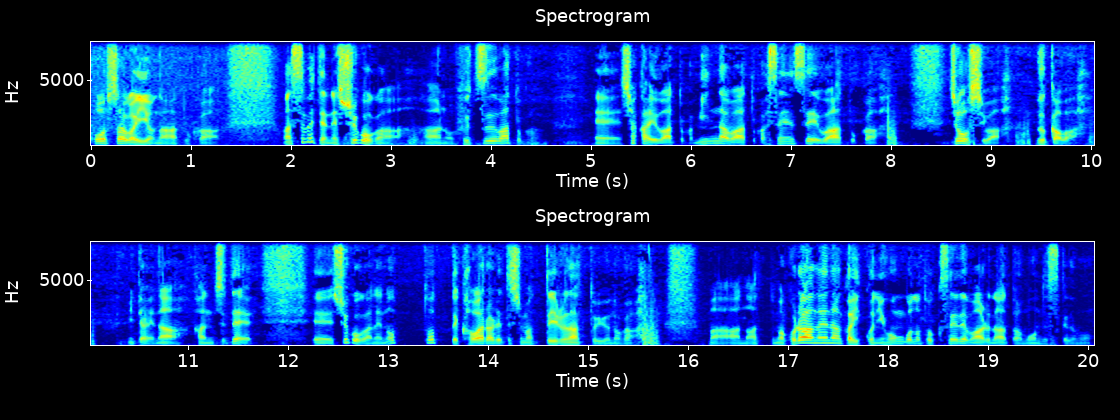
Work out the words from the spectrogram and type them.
こうした方がいいよなとか、まあ全てね、主語が、あの、普通はとか、えー社会はとか、みんなはとか、先生はとか、上司は、部下は、みたいな感じで、えー主語がね、のっとって変わられてしまっているなというのが、まあ、あの、あって、まあ、これはね、なんか一個日本語の特性でもあるなとは思うんですけども。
